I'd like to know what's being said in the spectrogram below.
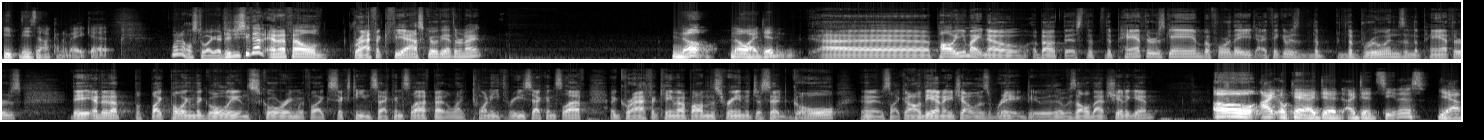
he, he's not going to make it. What else do I got? Did you see that NFL graphic fiasco the other night? No, no, I didn't. uh, Paul, you might know about this. The the Panthers game before they, I think it was the the Bruins and the Panthers. They ended up like pulling the goalie and scoring with like 16 seconds left, but like 23 seconds left. A graphic came up on the screen that just said goal, and it was like, oh, the NHL was rigged. It was it was all that shit again. Oh, I okay, I did, I did see this. Yeah,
